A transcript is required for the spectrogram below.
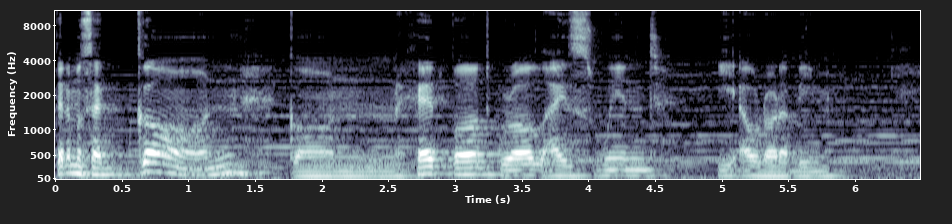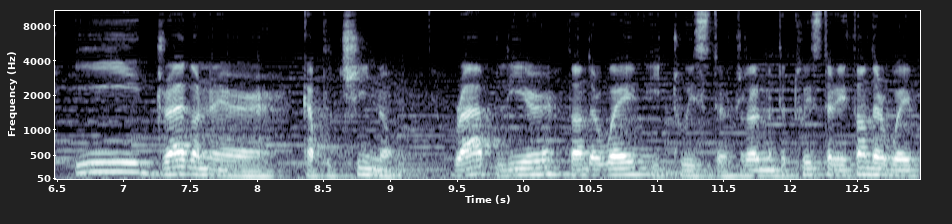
Tenemos a Gon con Headbutt, Growl, Ice Wind y Aurora Beam. Y Dragonair, Cappuccino, Rap, Leer, Thunderwave y Twister. Realmente Twister y Thunderwave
